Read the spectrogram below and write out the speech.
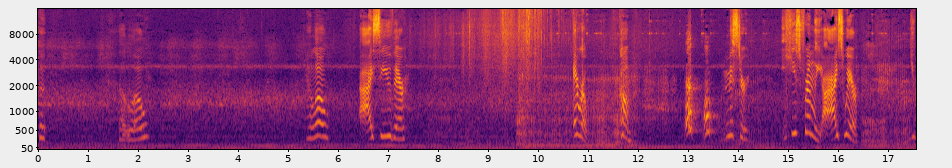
Hello? Hello? I see you there. Arrow, come. Mister, he's friendly, I, I swear. You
